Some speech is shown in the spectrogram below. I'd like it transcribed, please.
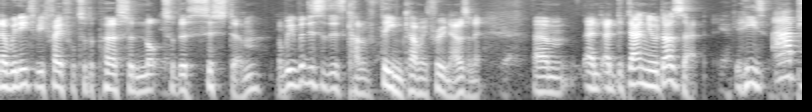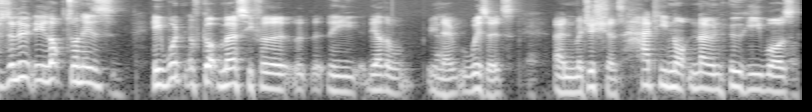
no, we need to be faithful to the person, not to the system. And We, but this is this kind of theme coming through now, isn't it? Um, and, and Daniel does that. He's absolutely locked on his. He wouldn't have got mercy for the the, the, the other you know wizards and magicians had he not known who he was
